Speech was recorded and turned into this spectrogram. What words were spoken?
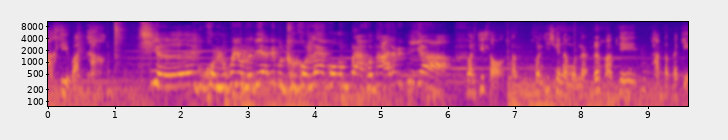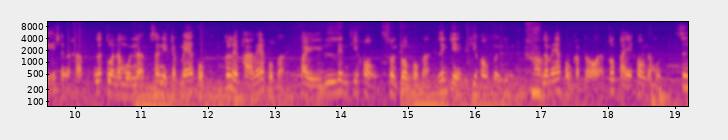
พักสี่วันครับเชี่ยเอ้ยกูขนลุกไปหยุดแล้วเนี่ยนี่มึงคือคนแรกกูไม่อาจคนท้ายได้ไหมเนี่ยวันที่สองครับ คนที่ชื่อนามุนอะ ด้วยความที่พักกับนาเก๋ใช่ไหมครับ แล้วตัวนามุนอะสนิทกับแม่ผม ก็เลยพาแม่ผมอะไปเล่นที่ห้อง ส่วนตัวผมอะเล่นเกมอยู่ที่ห้องตัวเอง ครับแล้วแม่ผมกับน้องอะก็ไปห้องนามุนซึ่ง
